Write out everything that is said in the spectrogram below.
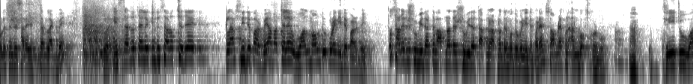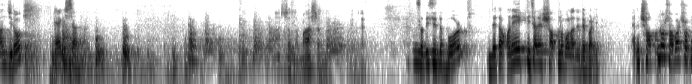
বলেছেন যে স্যারের স্ট্যান্ড লাগবে। তো স্ট্যান্ডও চাইলে কিন্তু স্যার হচ্ছে যে ক্লাস নিতে পারবে আবার চাইলে ওয়াল মাউন্টও করে নিতে পারবে। তো স্যারের সুবিধার্থে বা আপনাদের সুবিধার্থে আপনারা আপনাদের মতো করে নিতে পারেন। সো আমরা এখন আনবক্স করব। হ্যাঁ। Three two one zero action মাশাল্লাহ মাশাল্লাহ। So this is the board যেটা অনেক টিচারের স্বপ্ন বলা যেতে পারে। স্বপ্ন, সবার স্বপ্ন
